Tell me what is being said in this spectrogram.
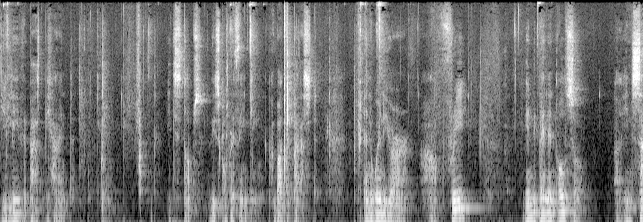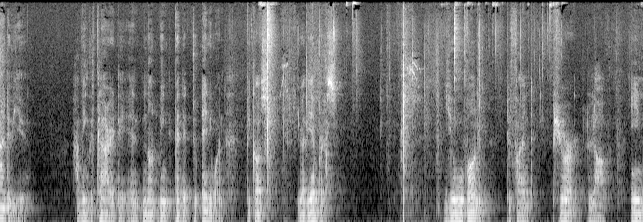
You leave the past behind. It stops this overthinking about the past. And when you are uh, free independent also uh, inside of you, having the clarity and not being dependent to anyone because you are the Empress. You move on to find pure love in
